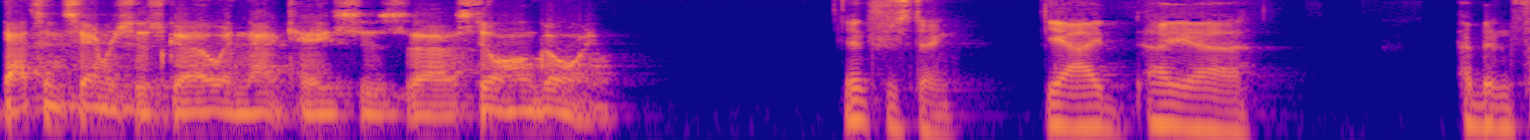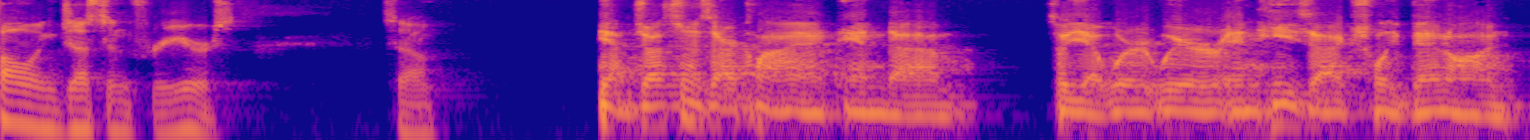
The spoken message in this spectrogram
that's in San Francisco, and that case is uh, still ongoing. Interesting. Yeah, I, I, uh, I've been following Justin for years. So, yeah, Justin is our client, and um, so yeah, we're we're and he's actually been on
